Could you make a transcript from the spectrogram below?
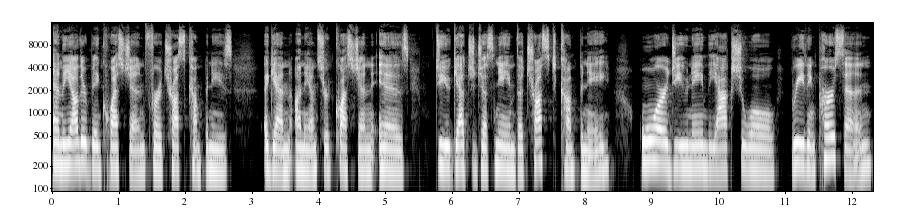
And the other big question for trust companies, again, unanswered question is do you get to just name the trust company or do you name the actual breathing person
